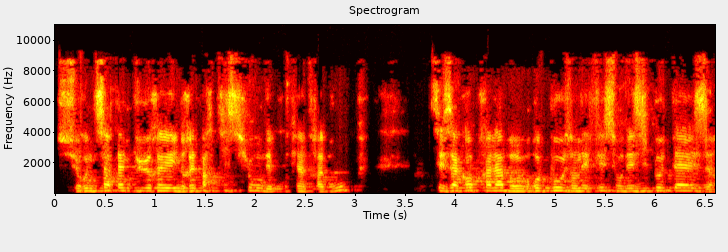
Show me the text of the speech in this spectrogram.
sur une certaine durée une répartition des profits intragroupes. Ces accords préalables reposent en effet sur des hypothèses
